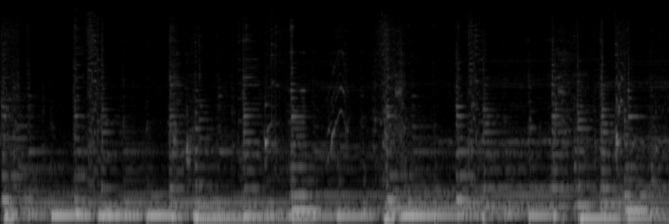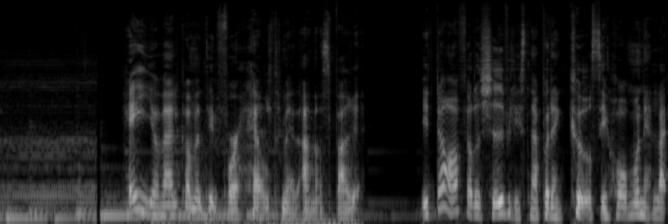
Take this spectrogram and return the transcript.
Hej och välkommen till For Health med Anna Sparre. Idag får du tjuvlyssna på den kurs i hormonella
